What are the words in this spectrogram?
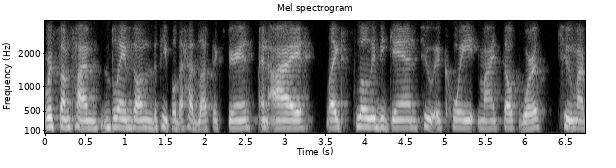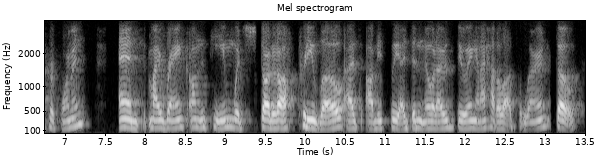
were sometimes blamed on the people that had less experience. And I like slowly began to equate my self worth to my performance and my rank on the team, which started off pretty low, as obviously I didn't know what I was doing and I had a lot to learn. So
